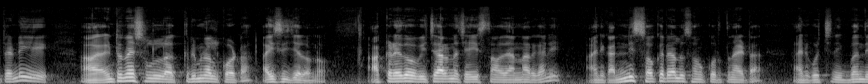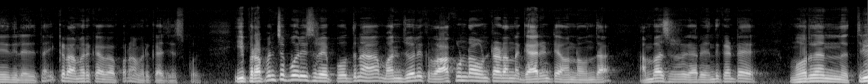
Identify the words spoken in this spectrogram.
ఏంటండి ఇంటర్నేషనల్ క్రిమినల్ కోర్ట ఐసీజేలోనో అక్కడేదో విచారణ చేయిస్తాం అది అన్నారు కానీ ఆయనకు అన్ని సౌకర్యాలు సమకూరుతున్నాయట. ఆయనకు వచ్చిన ఇబ్బంది ఏది లేదట. ఇక్కడ అమెరికా వ్యాపారం అమెరికా చేసుకోవచ్చు. ఈ ప్రపంచ పోలీసు రేపు పొద్దున మన జోలికి రాకుండా ఉంటాడన్న గ్యారంటీ ఏమన్నా ఉందా? అంబాసిడర్ గారు ఎందుకంటే more than three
